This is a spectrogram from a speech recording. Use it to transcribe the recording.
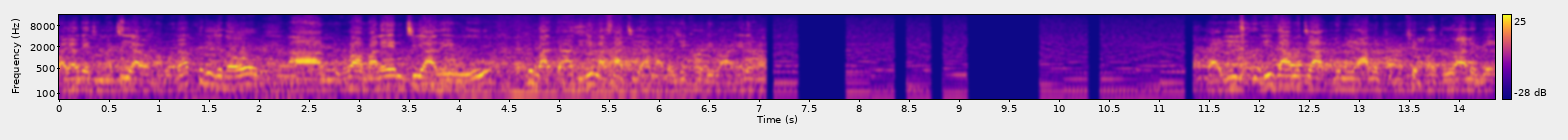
မှာရောက်တဲ့အချိန်မှာကြည်ရတော့မှာပေါ့နော်အခုဒီကျွန်တော်အာဟိုမှာလည်းမကြည်ရသေးဘူးအခုမှဒါဒီနေ့မှစကြည်ရမှာဆိုရင်ခုန်နေပါတယ်လို့ ဒါရေးရေးသားမကြမြင်များမဖြစ်မဖြစ်ပေါ့သူကအဲ့လိုမျိုး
